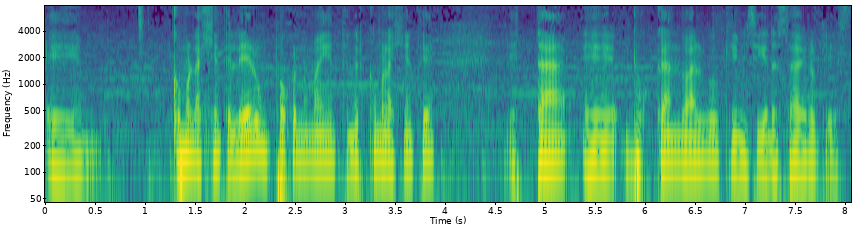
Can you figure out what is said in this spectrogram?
eh, cómo la gente, leer un poco nomás y entender cómo la gente está eh, buscando algo que ni siquiera sabe lo que es.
